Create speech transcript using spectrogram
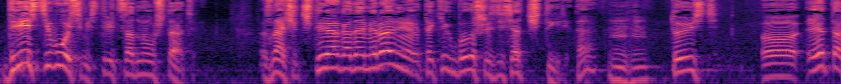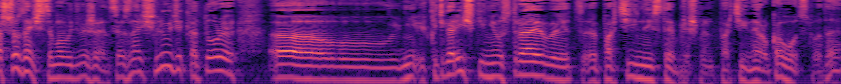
280 в 31 штате. Значит, четырьмя годами ранее таких было 64, да? То есть э, это что значит самовыдвиженцы? Это значит люди, которые э, категорически не устраивает э, партийный истеблишмент, партийное руководство. Да?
